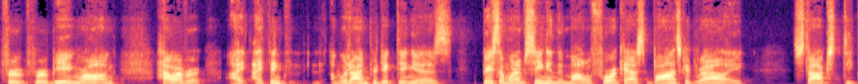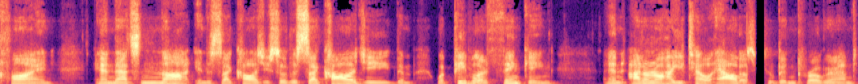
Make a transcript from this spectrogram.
for, for being wrong. However, I, I think what I'm predicting is based on what I'm seeing in the model forecast, bonds could rally, stocks decline, and that's not in the psychology. So the psychology, the, what people are thinking, and I don't know how you tell algos who've been programmed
